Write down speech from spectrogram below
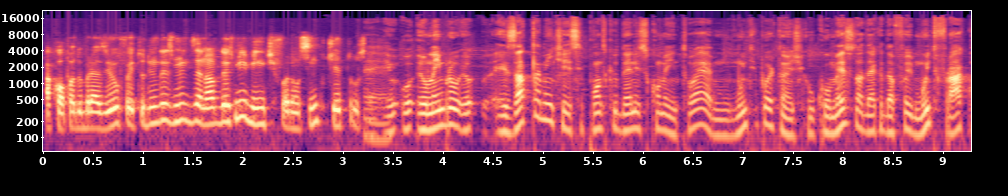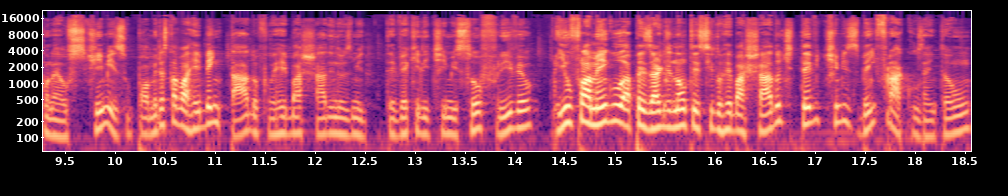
a, Copa do Brasil, foi tudo em 2019 e 2020. Foram cinco títulos. É, eu, eu, lembro eu, exatamente esse ponto que o Denis comentou é muito importante. Que o começo da década foi muito fraco, né? Os times, o Palmeiras estava arrebentado, foi rebaixado em 2000. Teve aquele time sofrível. E o Flamengo, apesar de não ter sido rebaixado, teve times bem fracos, né? Então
